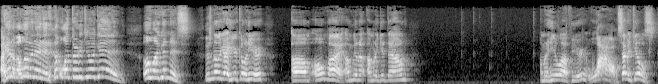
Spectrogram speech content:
I hit him, eliminated. I'm 132 again. Oh my goodness. There's another guy here coming here. Um, oh my, I'm gonna I'm gonna get down. I'm gonna heal up here. Wow, seven kills.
